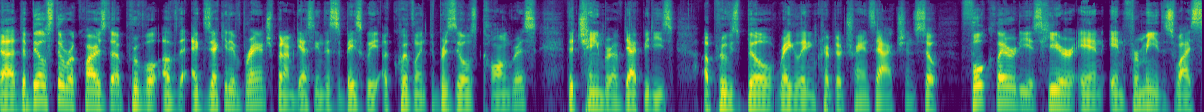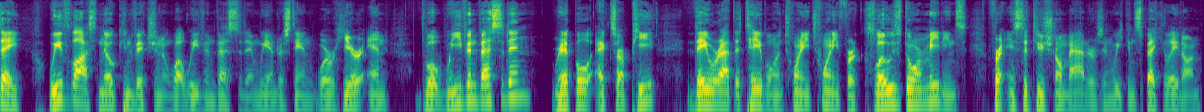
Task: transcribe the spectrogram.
uh, the bill still requires the approval of the executive branch, but I'm guessing this is basically equivalent to Brazil's Congress. The Chamber of Deputies approves bill regulating crypto transactions. So full clarity is here. And and for me, this is why I say we've lost no conviction in what we've invested in. We understand we're here, and what we've invested in, Ripple, XRP, they were at the table in 2020 for closed door meetings for institutional matters, and we can speculate on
